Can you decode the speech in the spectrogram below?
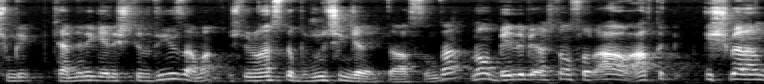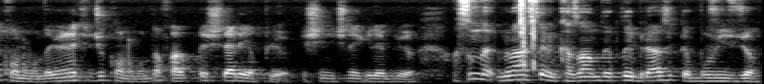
şimdi kendini geliştirdiği zaman işte üniversite bunun için gerekli aslında. No, belli bir yaştan sonra aa, artık işveren konumunda, yönetici konumunda farklı işler yapıyor. işin içine girebiliyor. Aslında üniversitenin kazandırdığı birazcık da bu vizyon.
